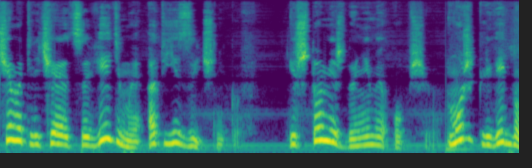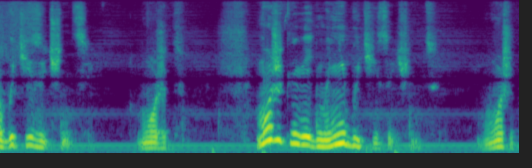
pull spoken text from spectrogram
Чем отличаются ведьмы от язычников и что между ними общего? Может ли ведьма быть язычницей? Может. Может ли ведьма не быть язычницей? Может.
